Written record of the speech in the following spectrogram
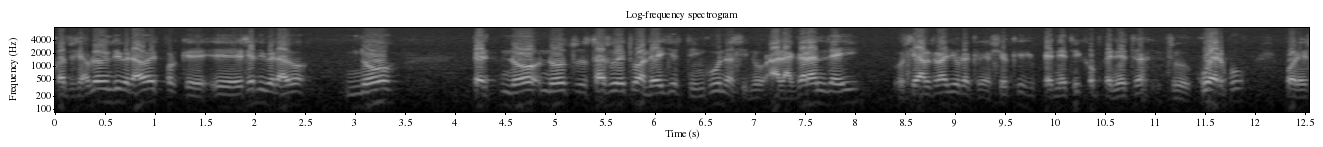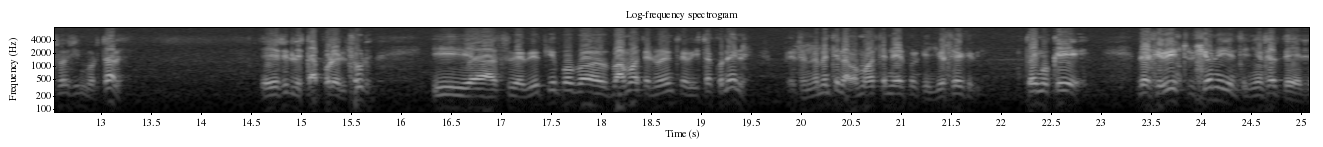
Cuando se habla de un liberado es porque eh, ese liberado no, no, no está sujeto a leyes ninguna, sino a la gran ley, o sea, al rayo de la creación que penetra y compenetra su cuerpo, por eso es inmortal. Ese está por el sur. Y a su debido tiempo vamos a tener una entrevista con él. Personalmente la vamos a tener porque yo sé que tengo que recibir instrucciones y enseñanzas de él.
